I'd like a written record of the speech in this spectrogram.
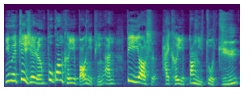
因为这些人不光可以保你平安，必要时还可以帮你做局。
